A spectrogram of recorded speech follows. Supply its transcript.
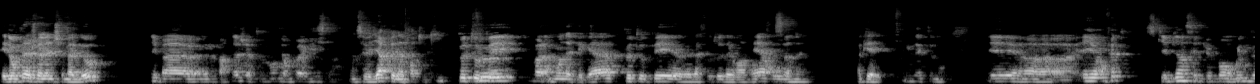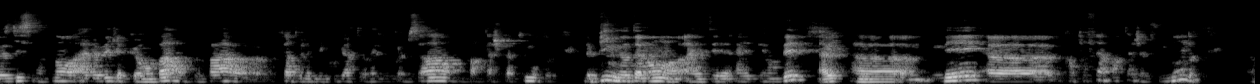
Et donc là, je l'amène chez McDo. Et bah, euh, le partage à tout le monde est encore existant. Donc ça veut dire que n'importe qui peut toper Voilà. mon APK, peut toper euh, la photo de la grand-mère. Ou-. Ok. Exactement. Et, euh, et en fait, ce qui est bien, c'est que bon, Windows 10 maintenant a levé quelques remparts. On peut pas euh, faire de la découverte réseau comme ça. On partage pas tout. On peut... Le ping notamment a été a été enlevé. Ah oui. Euh, mais euh, quand on fait un partage à tout le monde, euh,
